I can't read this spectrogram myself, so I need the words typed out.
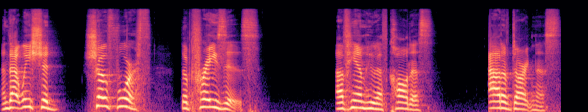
and that we should show forth the praises of him who hath called us out of darkness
